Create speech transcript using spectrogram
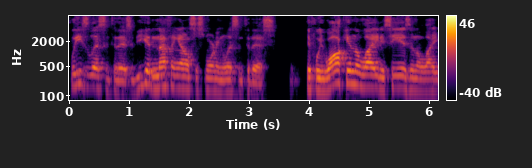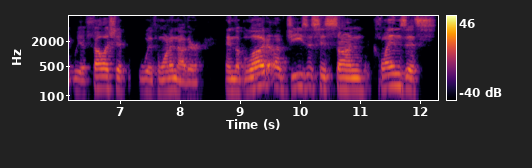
please listen to this. If you get nothing else this morning, listen to this. If we walk in the light as he is in the light, we have fellowship with one another and the blood of Jesus, his son, cleanses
